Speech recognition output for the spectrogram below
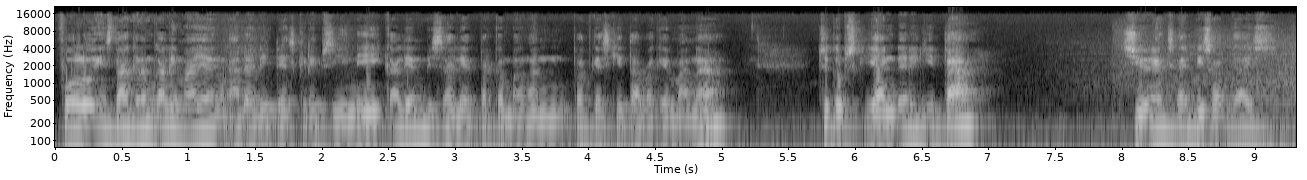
follow Instagram Kalimaya yang ada di deskripsi ini. Kalian bisa lihat perkembangan podcast kita bagaimana. Cukup sekian dari kita. See you next episode guys.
